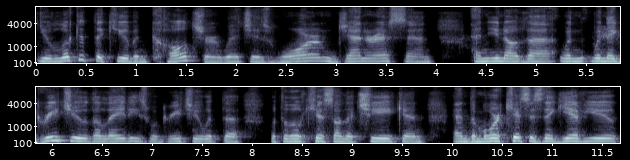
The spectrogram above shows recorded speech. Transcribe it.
you look at the Cuban culture, which is warm, generous, and and you know the when when they greet you the ladies will greet you with the with the little kiss on the cheek. And and the more kisses they give you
